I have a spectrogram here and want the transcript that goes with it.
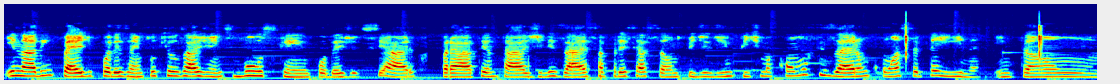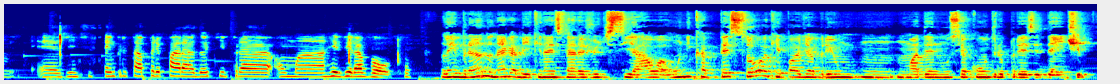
e nada impede, por exemplo, que os agentes busquem o poder judiciário para tentar agilizar essa apreciação do pedido de impeachment, como fizeram com a CPI, né? Então, é, a gente sempre está preparado aqui para uma reviravolta. Lembrando, né, Gabi, que na esfera judicial a única pessoa que pode abrir um, um, uma denúncia contra o presidente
